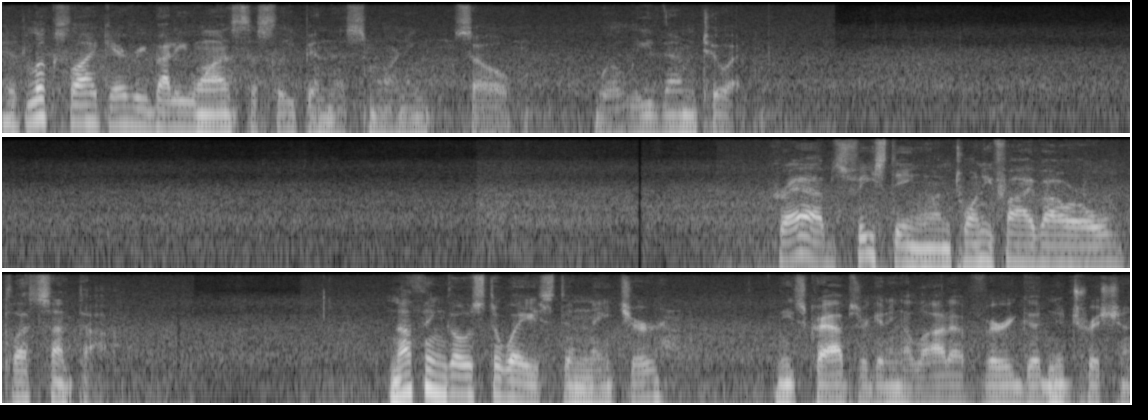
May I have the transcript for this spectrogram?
It looks like everybody wants to sleep in this morning, so we'll leave them to it. Crabs feasting on 25-hour-old placenta. Nothing goes to waste in nature. These crabs are getting a lot of very good nutrition.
